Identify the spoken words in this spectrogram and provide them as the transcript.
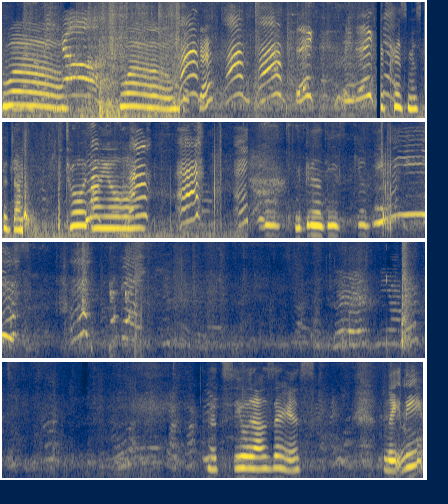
Whoa. Whoa. ¿Qué? Christmas pajama. Toy aisle. Look at all these cute Let's see what else there is. Lately,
